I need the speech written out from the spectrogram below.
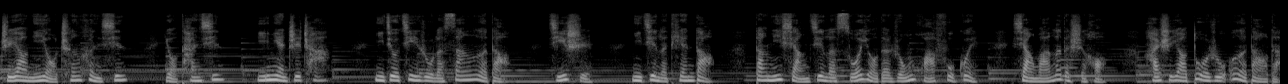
只要你有嗔恨心、有贪心，一念之差。你就进入了三恶道，即使你进了天道，当你享尽了所有的荣华富贵，享完了的时候，还是要堕入恶道的，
